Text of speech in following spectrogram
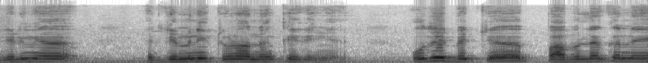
ਜਿਹੜੀਆਂ ਜਿਮਨੀ ਚੋਣਾਂ ਲੰਘ ਕੇ ਗਈਆਂ ਉਹਦੇ ਵਿੱਚ ਪਬਲਿਕ ਨੇ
